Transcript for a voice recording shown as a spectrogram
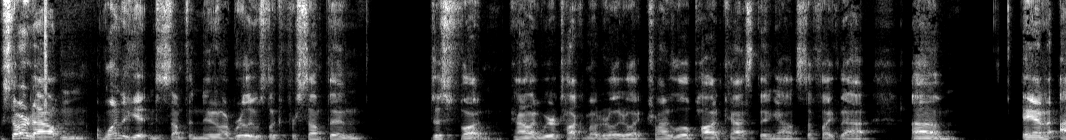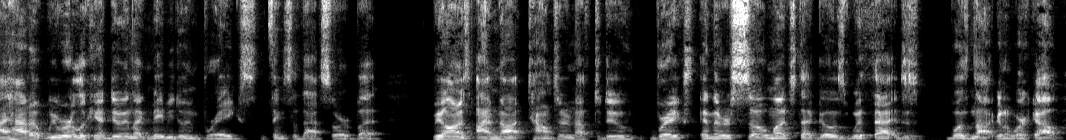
started out and I wanted to get into something new. I really was looking for something just fun, kind of like we were talking about earlier, like try a little podcast thing out, stuff like that. Um, and I had a, we were looking at doing like maybe doing breaks and things of that sort. But be honest, I'm not talented enough to do breaks. And there's so much that goes with that. It just was not going to work out.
